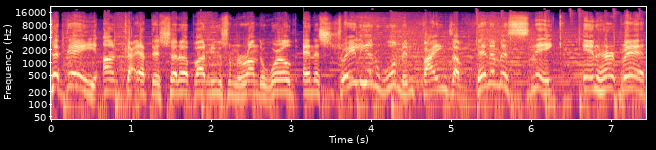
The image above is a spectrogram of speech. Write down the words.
Today on Cállate Shut Up on News from Around the World, an Australian woman finds a venomous snake in her bed.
